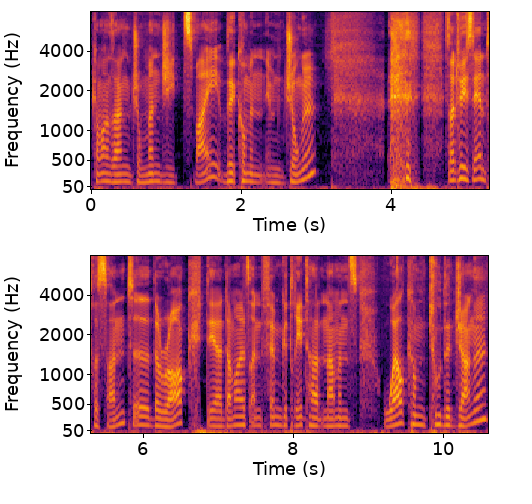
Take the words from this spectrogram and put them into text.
kann man sagen Jumanji 2, Willkommen im Dschungel. ist natürlich sehr interessant. Äh, The Rock, der damals einen Film gedreht hat namens Welcome to the Jungle,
